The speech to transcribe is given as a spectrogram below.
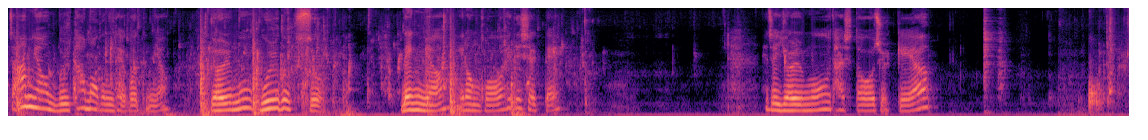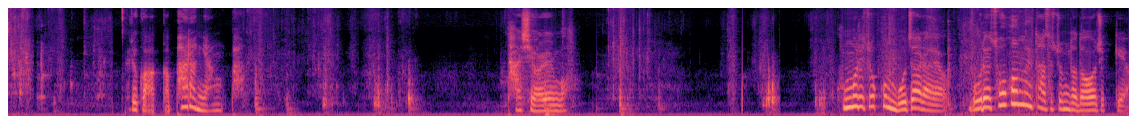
짜면 물 타 먹으면 되거든요. 열무, 물국수, 냉면 이런 거 해 드실 때. 이제 열무 다시 넣어줄게요. 그리고 아까 파랑 양파 다시 열무 국물이 조금 모자라요. 물에 소금을 타서 좀 더 넣어줄게요.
